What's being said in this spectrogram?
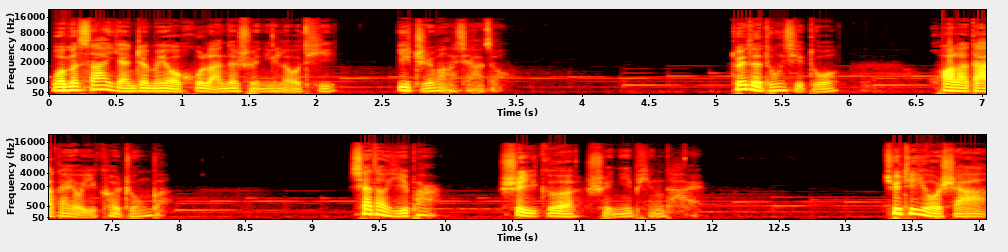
我们仨沿着没有护栏的水泥楼梯，一直往下走。堆的东西多，花了大概有一刻钟吧。下到一半，是一个水泥平台。具体有啥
